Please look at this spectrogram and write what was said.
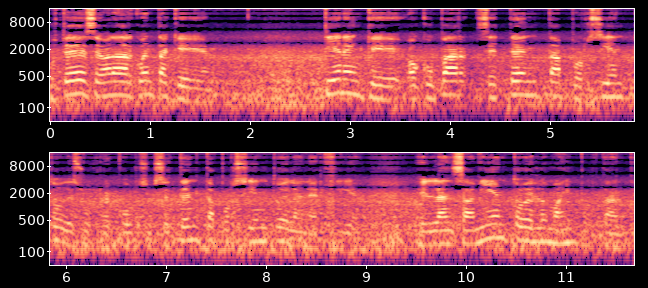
ustedes se van a dar cuenta que tienen que ocupar 70% de sus recursos, 70% de la energía. El lanzamiento es lo más importante.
